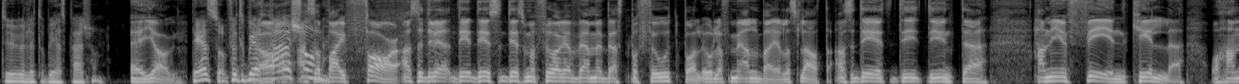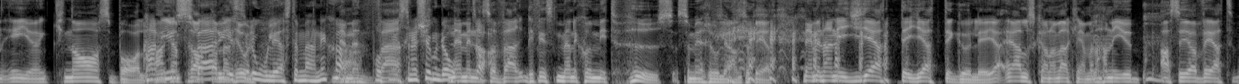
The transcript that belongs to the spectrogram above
Du eller Tobias Persson? Eh, jag. Det är så? För Tobias Ja, Persson... alltså by far. Alltså det, det, det, är, det är som att fråga vem är bäst på fotboll, Olof Mellberg eller Zlatan. Alltså det, det, det är ju inte, han är ju en fin kille och han är ju en knasboll. han är ju kan prata med Sveriges rolig- roligaste människa. Nej, men åtminstone verk- 2008. Nej, men alltså, det finns människor i mitt hus som är roligare än Tobias. nej, men han är jätte, jättegullig. Jag älskar honom verkligen. Men han är ju, alltså jag vet, uh,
